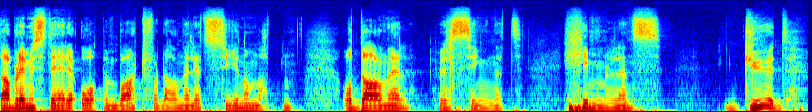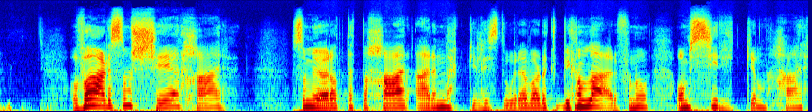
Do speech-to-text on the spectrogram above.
Da ble mysteriet åpenbart for Daniel i et syn om natten, og Daniel velsignet himmelens Gud. Og hva er det som skjer her, som gjør at dette her er en nøkkelhistorie? Hva er det vi kan lære for noe om kirken her?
